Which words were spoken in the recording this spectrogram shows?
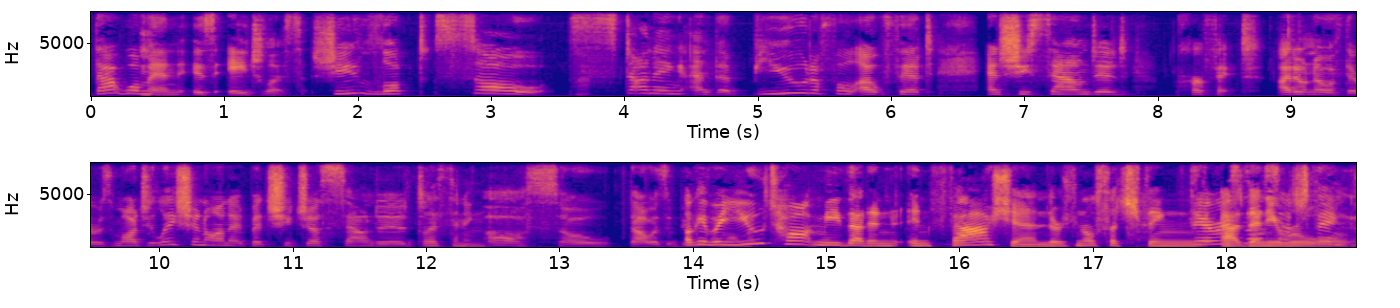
that woman is ageless. She looked so stunning and the beautiful outfit, and she sounded perfect. I don't know if there was modulation on it, but she just sounded Listening. Oh, so that was a beautiful Okay, but you taught me that in, in fashion, there's no such thing There is as no any such rules. thing.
